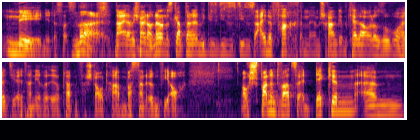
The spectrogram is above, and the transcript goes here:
Nee, nee, das war's. Nein. Nein, aber ich meine auch, ne? Und es gab dann irgendwie dieses, dieses eine Fach im, im Schrank im Keller oder so, wo halt die Eltern ihre, ihre Platten verstaut haben, was dann irgendwie auch auch spannend war zu entdecken. Ähm,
